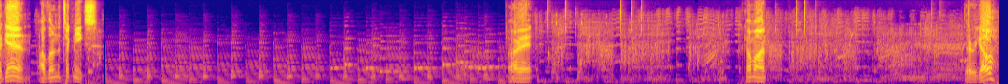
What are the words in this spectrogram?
Again, I've learned the techniques. Alright. Come on. There we go.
